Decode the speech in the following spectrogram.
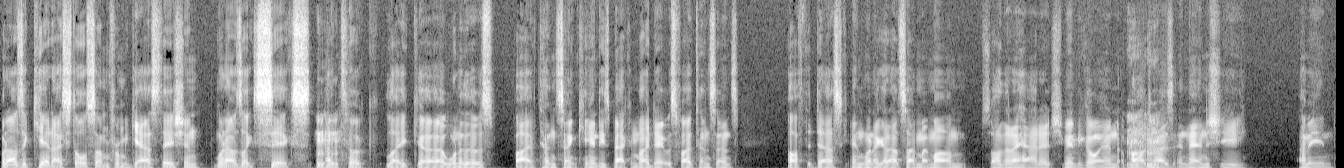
when I was a kid, I stole something from a gas station. When I was like 6 I took like uh, one of those five, 10 cent candies. Back in my day, it was five, 10 cents off the desk. And when I got outside, my mom saw that I had it. She made me go in, apologize. And then she, I mean,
